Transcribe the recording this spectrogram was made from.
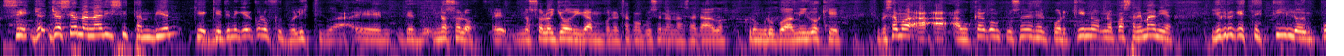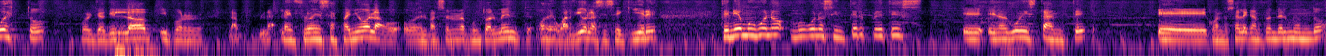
Sí, yo, yo un análisis también que, tiene que ver con lo futbolístico. Ah, eh, no, solo, eh, no solo yo, digamos, por esta conclusión nos sacado con un grupo de amigos que, empezamos a, buscar conclusiones del por qué no, pasa Alemania. Yo creo que este estilo impuesto por Joaquín Love y por la, influencia española o, del Barcelona puntualmente, o de Guardiola si se quiere, tenía muy, bueno, muy buenos intérpretes eh, en algún instante eh, cuando sale campeón del mundo,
